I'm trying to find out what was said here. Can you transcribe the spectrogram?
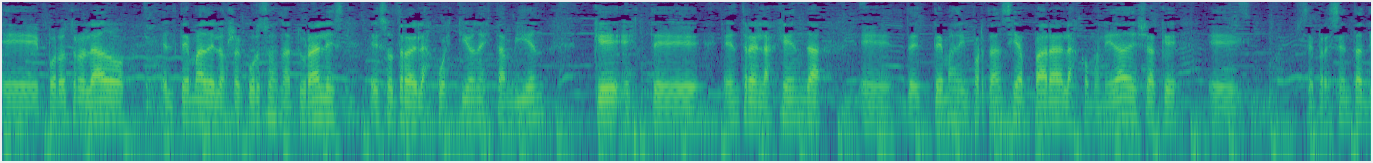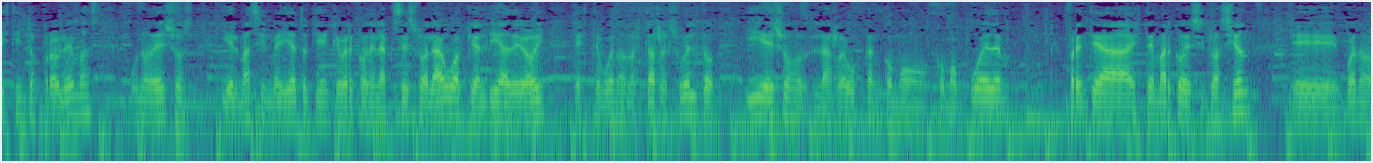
Eh, por otro lado, el tema de los recursos naturales es otra de las cuestiones también que este, entra en la agenda eh, de temas de importancia para las comunidades, ya que eh, se presentan distintos problemas. Uno de ellos y el más inmediato tiene que ver con el acceso al agua, que al día de hoy, este, bueno, no está resuelto y ellos las rebuscan como, como pueden frente a este marco de situación eh, bueno,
